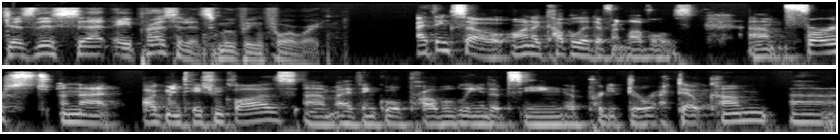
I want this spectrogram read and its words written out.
Does this set a precedence moving forward? I think so on a couple of different levels. Um, first, on that augmentation clause, um, I think we'll probably end up seeing a pretty direct outcome uh,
